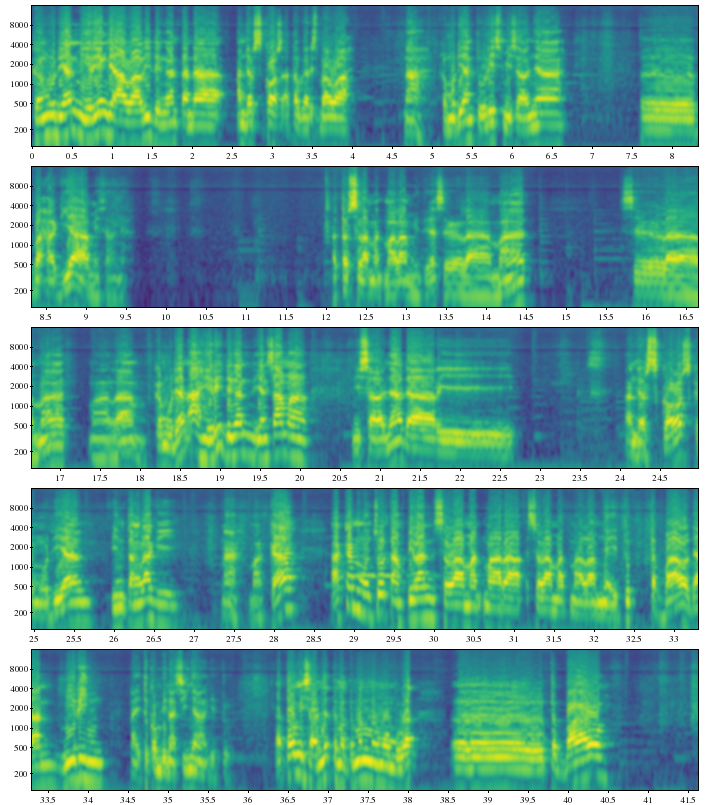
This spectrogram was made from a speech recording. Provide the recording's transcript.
kemudian miring diawali dengan tanda underscore atau garis bawah. Nah kemudian tulis misalnya e, bahagia misalnya atau selamat malam gitu ya. Selamat selamat malam. Kemudian akhiri dengan yang sama. Misalnya dari underscore kemudian bintang lagi. Nah maka akan muncul tampilan selamat mara selamat malamnya itu tebal dan miring. Nah itu kombinasinya gitu. Atau misalnya teman-teman mau membuat eh, tebal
